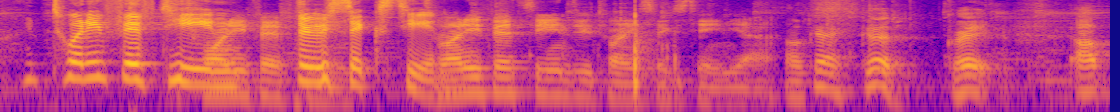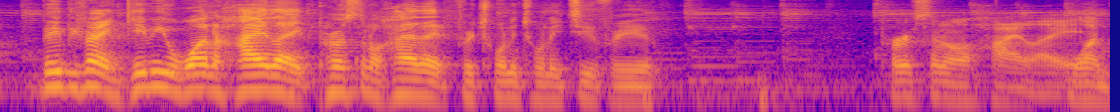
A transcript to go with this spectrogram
2015, 2015 through 16. 2015 through 2016. Yeah. Okay, good, great. Uh, Baby Frank, give me one highlight, personal highlight for 2022 for you. Personal highlight. One.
